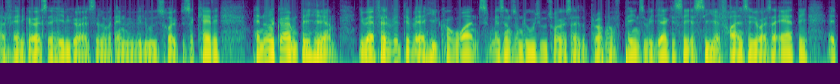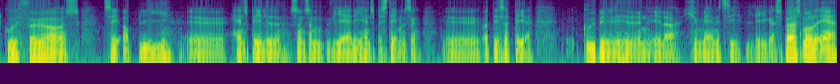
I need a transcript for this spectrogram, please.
retfærdiggørelse og helliggørelse, eller hvordan vi vil udtrykke det, så kan det have noget at gøre med det her. I hvert fald vil det være helt konkurrent med sådan som Lewis udtrykker sig, the problem of pain, så vidt jeg kan se og sige, at frelse jo altså er det, at Gud fører os til at blive øh, hans billede, sådan som vi er det i hans bestemmelse. Øh, og det er så der, gudbilligheden eller humanity ligger. Spørgsmålet er,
